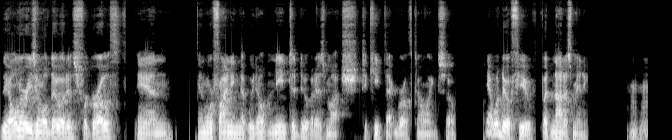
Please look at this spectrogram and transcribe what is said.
the only reason we'll do it is for growth and and we're finding that we don't need to do it as much to keep that growth going so yeah we'll do a few but not as many mm-hmm.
